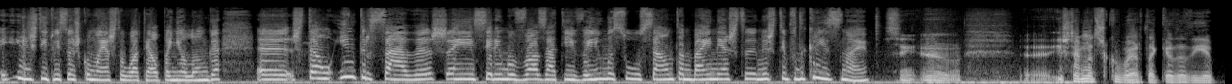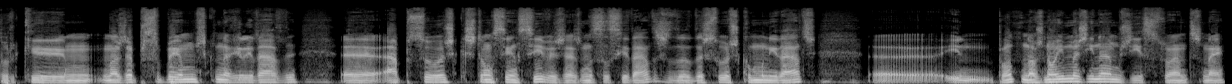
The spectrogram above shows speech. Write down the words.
instituições como esta, o Hotel Penhalonga, eh, estão interessadas em serem uma voz ativa e uma solução também neste, neste tipo de crise, não é? Sim, eu- eh, isto é uma descoberta a cada dia porque hum, nós já percebemos que na realidade eh, há pessoas que estão sensíveis às necessidades de- das suas comunidades eh, e pronto, nós não imaginamos isso antes, né?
